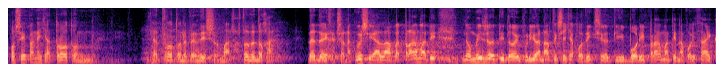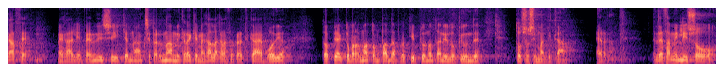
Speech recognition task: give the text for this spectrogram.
πώς είπανε, γιατρό των, γιατρό των επενδύσεων. Μάλιστα, αυτό δεν το είχα δεν το είχα ξανακούσει, αλλά πράγματι νομίζω ότι το Υπουργείο Ανάπτυξης έχει αποδείξει ότι μπορεί πράγματι να βοηθάει κάθε μεγάλη επένδυση και να ξεπερνά μικρά και μεγάλα γραφειοκρατικά εμπόδια, τα οποία εκ των πραγμάτων πάντα προκύπτουν όταν υλοποιούνται τόσο σημαντικά έργα. Δεν θα μιλήσω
